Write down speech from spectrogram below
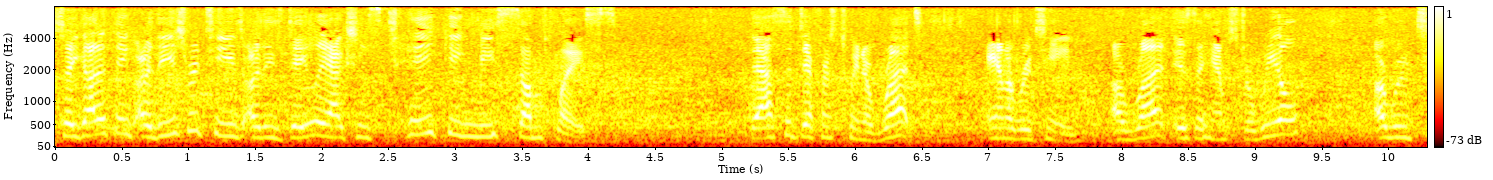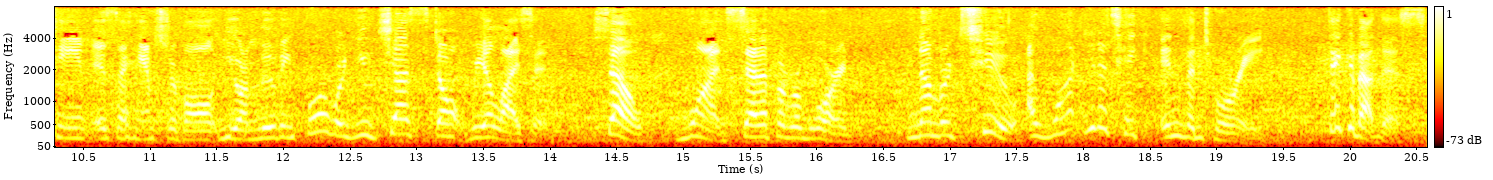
So you got to think are these routines, are these daily actions taking me someplace? That's the difference between a rut and a routine. A rut is a hamster wheel, a routine is a hamster ball. You are moving forward, you just don't realize it. So, one, set up a reward. Number two, I want you to take inventory. Think about this.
